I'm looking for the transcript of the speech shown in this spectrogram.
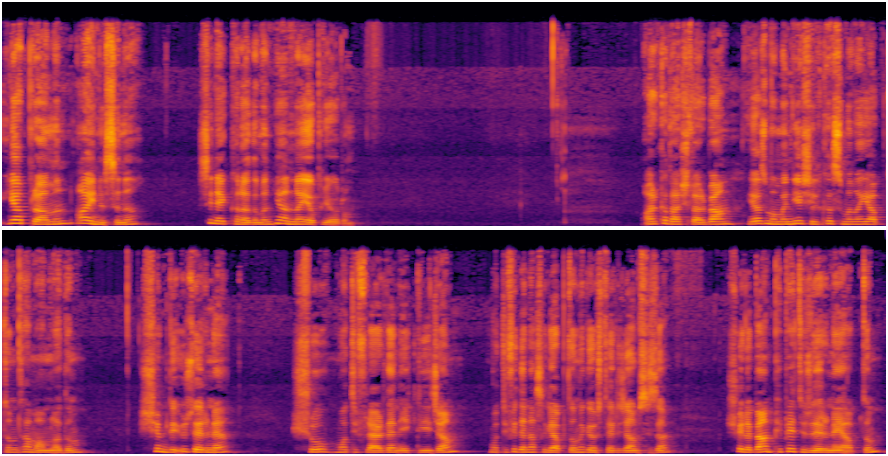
yaprağımın aynısını sinek kanadımın yanına yapıyorum. Arkadaşlar ben yazmamın yeşil kısmını yaptım tamamladım. Şimdi üzerine şu motiflerden ekleyeceğim. Motifi de nasıl yaptığımı göstereceğim size. Şöyle ben pipet üzerine yaptım.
